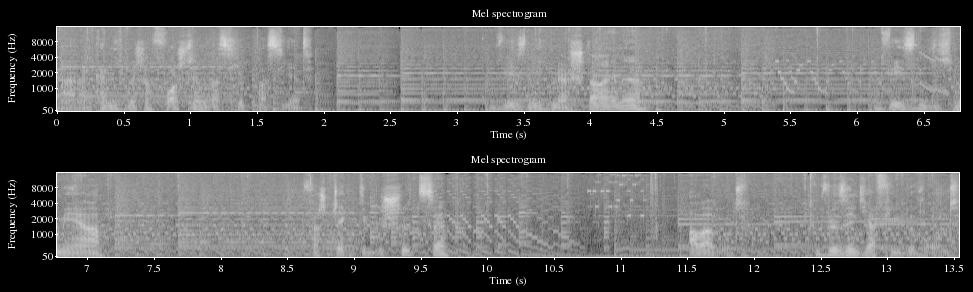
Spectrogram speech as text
Ja, dann kann ich mir schon vorstellen, was hier passiert. Wesentlich mehr Steine. Wesentlich mehr versteckte Geschütze. Aber gut. Wir sind ja viel gewohnt.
